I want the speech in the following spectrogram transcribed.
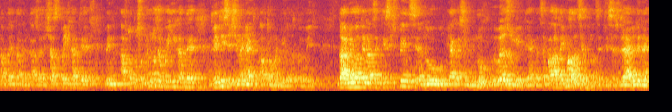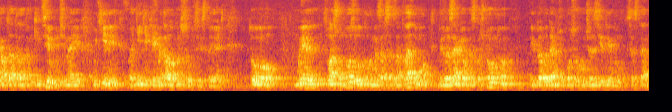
наприклад, він каже, зараз поїхати, він автобусом не може поїхати, 2 тисячі наняти автомобіль легковий. Да, в нього 11 тисяч пенсія, ну якось ну ви розумієте, якби це багато і мало ці 11 тисяч для людини, яка втратила там кінцівку, чи в неї у тілі одні тільки металоконструкції стоять. То ми з вашого дозволу, коли ми за все затвердимо, відвеземо його безкоштовно і проведемо цю послугу через єдину систему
